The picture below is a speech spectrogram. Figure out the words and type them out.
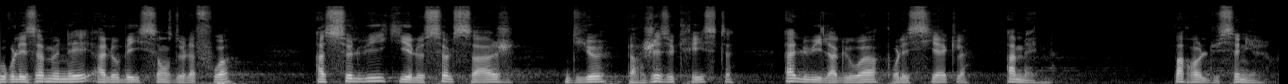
pour les amener à l'obéissance de la foi, à celui qui est le seul sage, Dieu par Jésus-Christ, à lui la gloire pour les siècles. Amen. Parole du Seigneur.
